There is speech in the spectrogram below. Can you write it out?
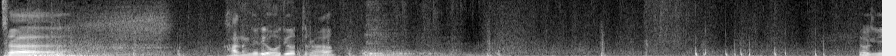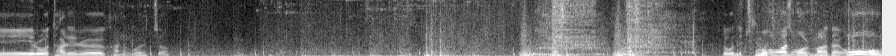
자 가는 길이 어디였더라? 여기로 다리를 가는 거였죠? 너 근데 주먹으로 맞으면 얼마나 다 오!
